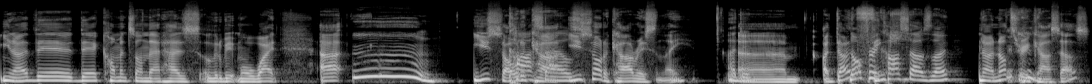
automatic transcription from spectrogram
you know their their comments on that has a little bit more weight. Uh, You sold Car a car. sales. You sold a car recently. I did. Um, I don't Not through think, car sales though. No, not through car sales.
